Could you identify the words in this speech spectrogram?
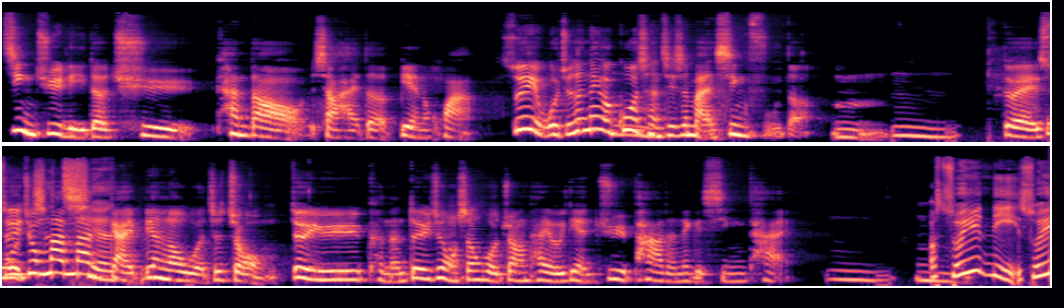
近距离的去看到小孩的变化，所以我觉得那个过程其实蛮幸福的。嗯嗯，对，所以就慢慢改变了我这种对于可能对于这种生活状态有一点惧怕的那个心态。嗯，所以你所以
